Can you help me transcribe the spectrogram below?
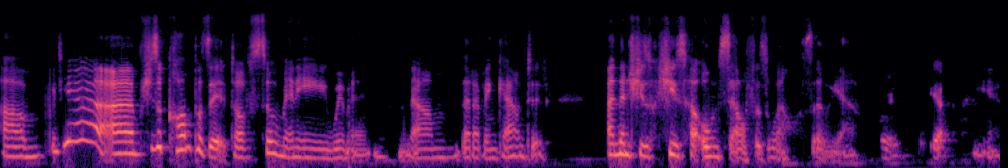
Um, but yeah, um, she's a composite of so many women um, that I've encountered, and then she's she's her own self as well. So yeah, yeah, yeah.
